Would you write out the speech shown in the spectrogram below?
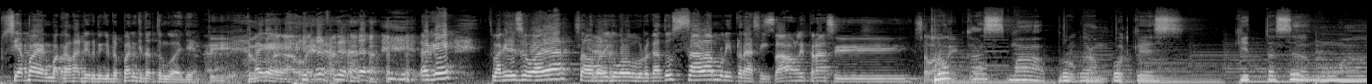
Siapa yang bakal hadir minggu depan kita tunggu aja. Oke. tanggal mainnya. Oke, terima kasih semuanya. Assalamualaikum warahmatullahi wabarakatuh. Salam literasi. salam literasi assalamualaikum Prokasma program podcast kita semua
